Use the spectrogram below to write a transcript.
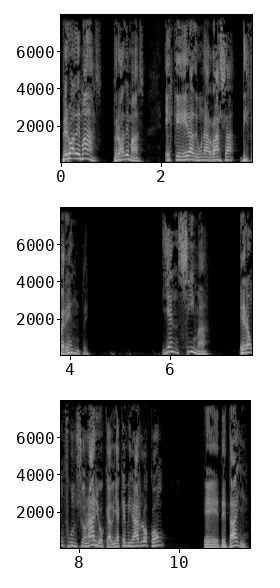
Pero además, pero además, es que era de una raza diferente. Y encima era un funcionario que había que mirarlo con eh, detalle.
